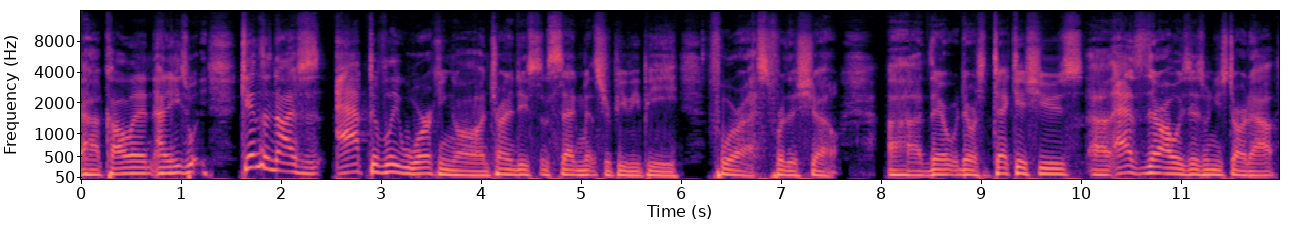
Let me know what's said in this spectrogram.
Uh, Colin, and he's kittens and knives is actively working on trying to do some segments for PvP for us for this show. Uh, there there were some tech issues, uh, as there always is when you start out,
